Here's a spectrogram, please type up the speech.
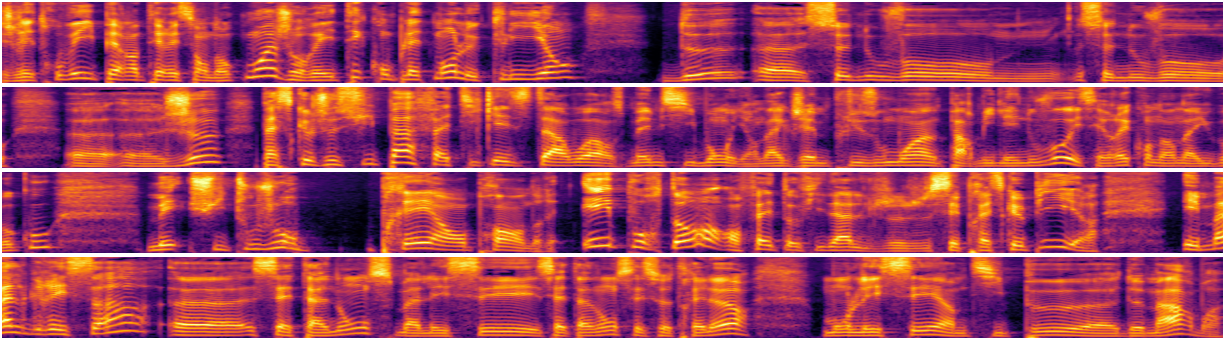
je l'ai trouvé hyper intéressant. Donc moi, j'aurais été complètement le client de euh, ce nouveau, ce nouveau euh, euh, jeu parce que je suis pas fatigué de Star Wars, même si bon, il y en a que j'aime plus ou moins parmi les nouveaux et c'est vrai qu'on en a eu beaucoup, mais je suis toujours prêt à en prendre. Et pourtant, en fait, au final, je, c'est presque pire. Et malgré ça, euh, cette annonce m'a laissé, cette annonce et ce trailer m'ont laissé un petit peu euh, de marbre.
